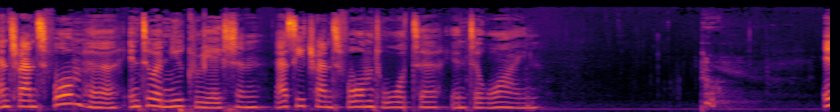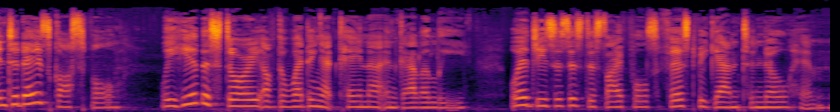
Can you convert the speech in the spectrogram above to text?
and transform her into a new creation as he transformed water into wine. In today's Gospel, we hear the story of the wedding at Cana in Galilee, where Jesus' disciples first began to know him.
